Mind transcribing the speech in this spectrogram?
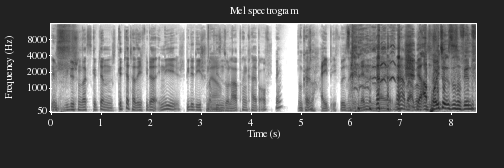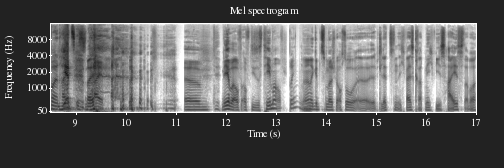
wie du schon sagst, es gibt ja, es gibt ja tatsächlich wieder Indie-Spiele, die schon Ja. auf diesen Solarpunk-Hype aufspringen. Okay. Also Hype, ich will es nicht nennen, weil. Ne, aber, aber ja, ab heute ist es auf jeden Fall ein Hype. Jetzt ist ein weil- Hype. ähm, nee, aber auf, auf dieses Thema aufspringen. Ne? Mhm. Da gibt es zum Beispiel auch so, äh, letzten, ich weiß gerade nicht, wie es heißt, aber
